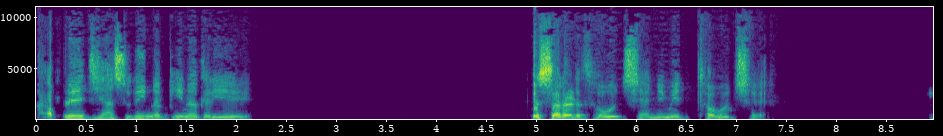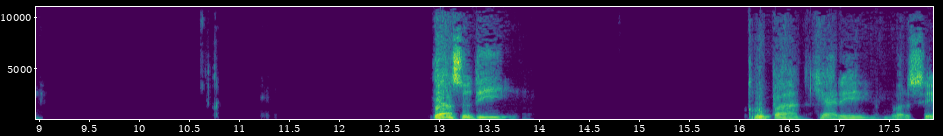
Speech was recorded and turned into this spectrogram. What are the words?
આપણે જ્યાં સુધી નક્કી ના કરીએ કે સરળ થવું જ છે નિમિત્ત થવું જ છે. ત્યાં સુધી કૃપા ક્યારેય વરસે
